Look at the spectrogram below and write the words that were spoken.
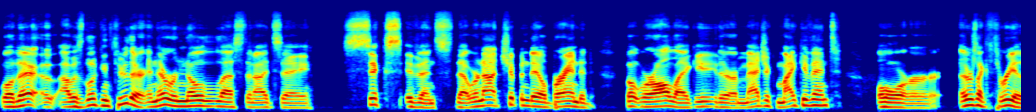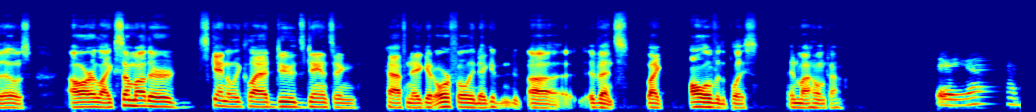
Well, there I was looking through there, and there were no less than I'd say six events that were not Chippendale branded, but were all like either a Magic Mike event or there was like three of those, or like some other scantily clad dudes dancing half naked or fully naked uh, events, like all over the place in my hometown. There you go.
